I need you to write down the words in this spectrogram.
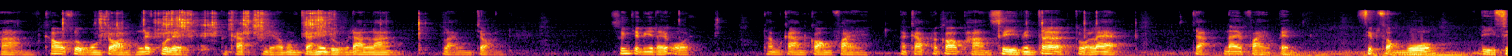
ผ่านเข้าสู่วงจรเลกูเลตนะครับ เดี๋ยวผมจะให้ดูด้านล่างลายวงจร ซึ่งจะมีไดโอดทำการกรองไฟ นะครับแล้วก็ผ่าน C พิมเตอร์ตัวแรก จะได้ไฟเป็น 12 โวลต์ DC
